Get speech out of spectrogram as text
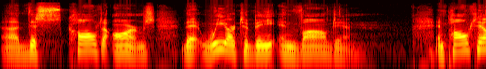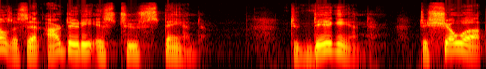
uh, this call to arms that we are to be involved in. And Paul tells us that our duty is to stand, to dig in, to show up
